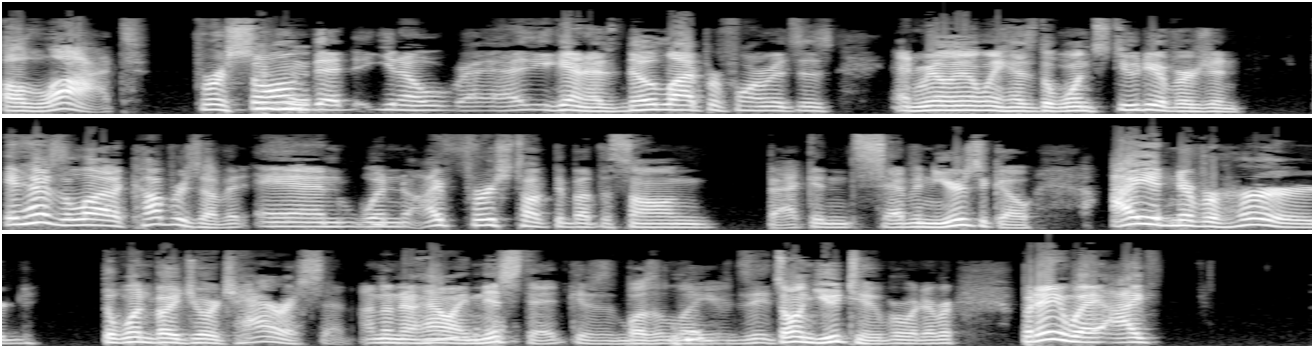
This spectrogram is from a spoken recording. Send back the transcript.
a lot for a song Mhm. that, you know, again, has no live performances and really only has the one studio version. It has a lot of covers of it. And when I first talked about the song back in seven years ago, I had never heard the one by George Harrison. I don't know how I missed it because it wasn't like it's on YouTube or whatever. But anyway, I,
